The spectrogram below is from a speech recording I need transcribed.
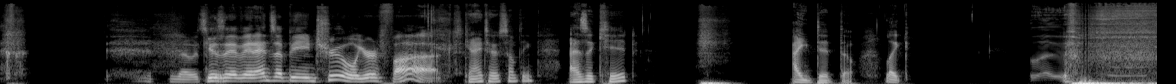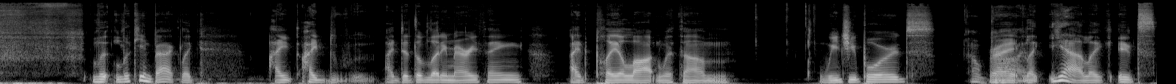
No, it's because if it ends up being true well, you're fucked Can I tell you something? As a kid, I did though. Like, l- looking back, like, I I I did the Bloody Mary thing. I'd play a lot with um Ouija boards, oh god right? Like, yeah, like it's.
